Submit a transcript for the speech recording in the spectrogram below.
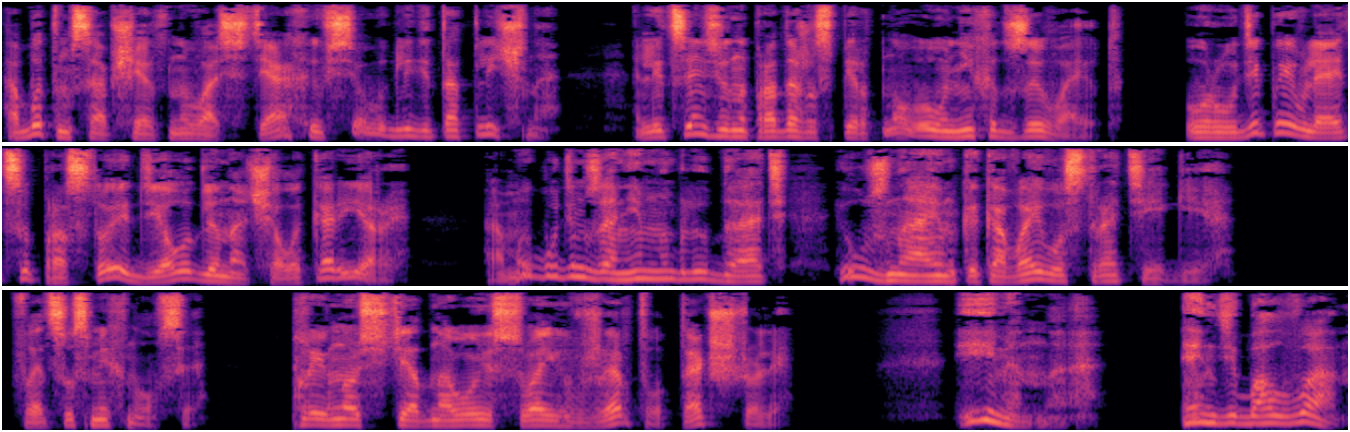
об этом сообщают в новостях, и все выглядит отлично. Лицензию на продажу спиртного у них отзывают. У Руди появляется простое дело для начала карьеры. А мы будем за ним наблюдать и узнаем, какова его стратегия. Фэтс усмехнулся. Приносите одного из своих в жертву, так что ли? Именно. Энди болван.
